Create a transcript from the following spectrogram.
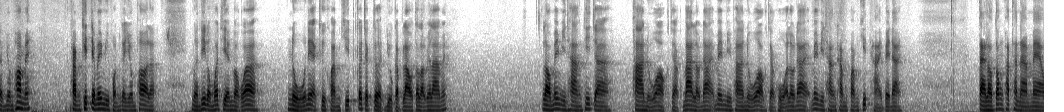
กับยมพ่อไหม ความคิดจะไม่มีผลกับโยมพ่อแล้ว เหมือนที่หลวงพ่อเทียนบอกว่า หนูเนี่ยคือความคิดก็จะเกิดอยู่กับเราตลอดเวลาไหม เราไม่มีทางที่จะพาหนูออกจากบ้านเราได้ ไม่มีพาหนูออกจากหัวเราได้ ไม่มีทางทำความคิดหายไปได้ แต่เราต้องพัฒนาแมว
